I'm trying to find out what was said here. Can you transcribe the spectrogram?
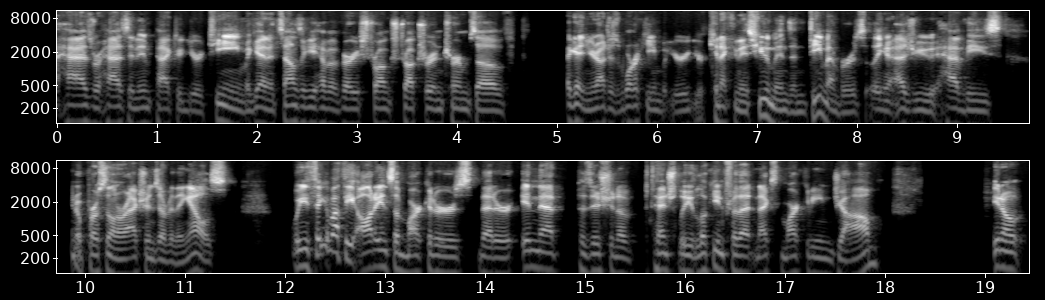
has or hasn't impacted your team, again, it sounds like you have a very strong structure in terms of again, you're not just working, but you're you're connecting as humans and team members. You know, as you have these you know personal interactions, everything else. When you think about the audience of marketers that are in that position of potentially looking for that next marketing job, you know,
